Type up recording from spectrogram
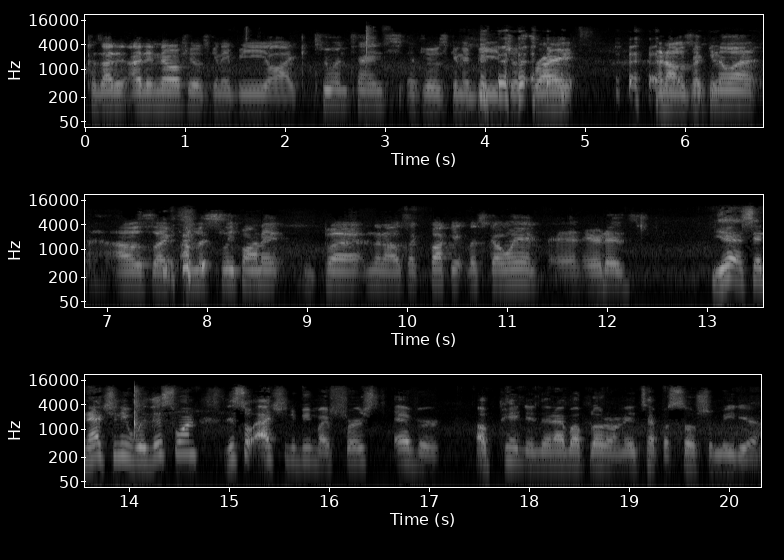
because I didn't I didn't know if it was gonna be like too intense, if it was gonna be just right. And I was like, you know what? I was like, I'm gonna sleep on it. But then I was like, fuck it, let's go in. And here it is. Yes, and actually with this one, this will actually be my first ever opinion that I've uploaded on any type of social media,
